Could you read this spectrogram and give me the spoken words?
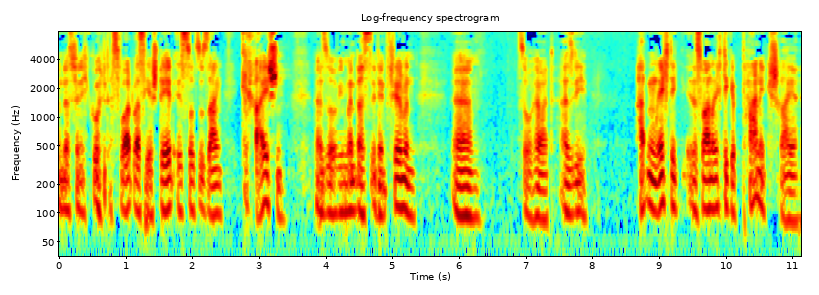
Und das finde ich cool. Das Wort, was hier steht, ist sozusagen kreischen. Also wie man das in den Filmen äh, so hört. Also die hatten richtig, das waren richtige Panikschreie.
